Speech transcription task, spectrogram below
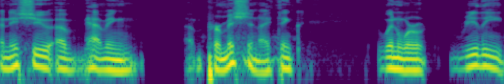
an issue of having uh, permission. I think when we're really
